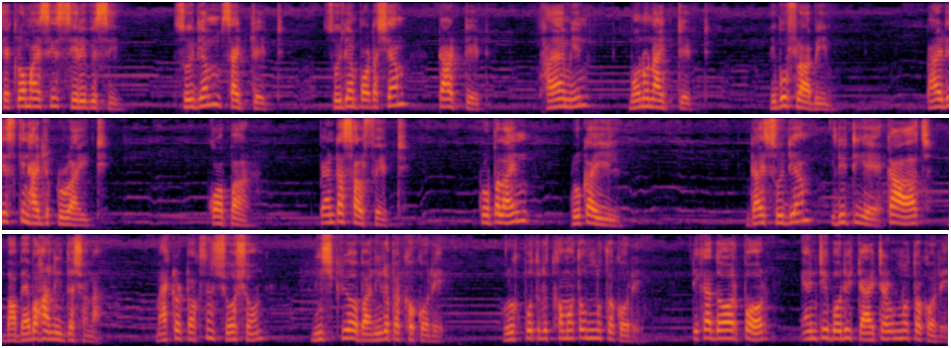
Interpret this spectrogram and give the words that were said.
saccharomyces cerevisiae sodium citrate, sodium potassium tartrate thiamine mononitrate riboflavin pyridoxine hydrochloride, copper pentasulfate propylene, glycol disodium EDTA কাজ বা ব্যবহার নির্দেশনা, মাইক্রোটক্সিন শোষণ নিষ্ক্রিয় বা নিরপেক্ষ করে, রোগ প্রতিরোধ ক্ষমতা উন্নত করে, টিকা দেওয়ার পর অ্যান্টিবডি টাইটার উন্নত করে,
